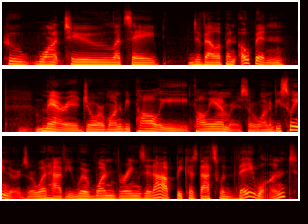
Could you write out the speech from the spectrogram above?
who want to, let's say, develop an open marriage or want to be poly polyamorous or want to be swingers or what have you where one brings it up because that's what they want.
